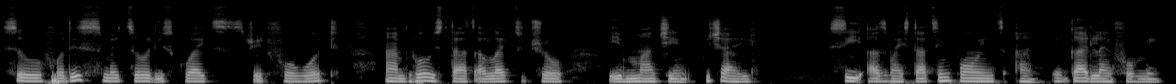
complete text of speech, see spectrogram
So for this method is quite straightforward. And before we start i would like to draw a margin which i see as my starting point and a guideline for me.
